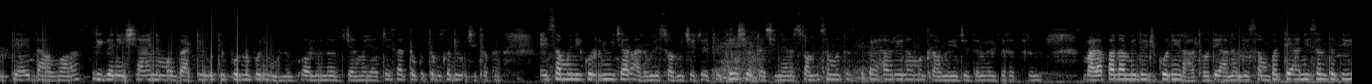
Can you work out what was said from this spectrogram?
अध्याय दहावा. श्री गणेशाय नम गाठी होती पूर्णपणे म्हणून पावलो जन्म याचे सात कुटुंब कधी उचित का ऐसा मनी करून विचार आरंभले स्वामीचे चरित्र. ते शेवटाचे ज्ञान स्वामी समत असते काय? हरे नाम ग्रामीण चित्र वगैरे बाळापाना मी दुज कोणी राहत होते. आनंदी संपत्ती आणि संतती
